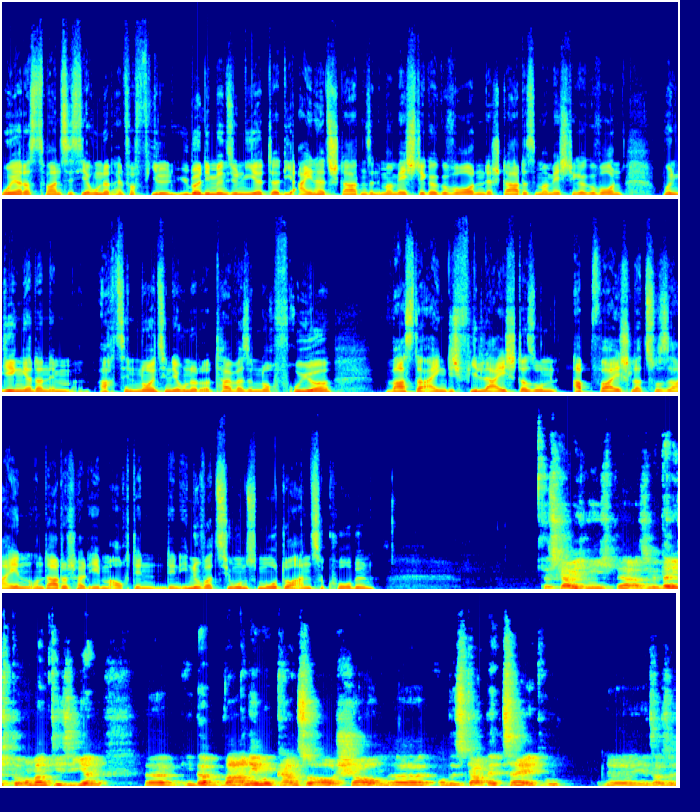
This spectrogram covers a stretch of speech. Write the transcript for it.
wo ja das 20. Jahrhundert einfach viel überdimensionierter, die Einheitsstaaten sind immer mächtiger geworden, der Staat ist immer mächtiger geworden, wohingegen ja dann im 18., 19. Jahrhundert oder teilweise noch früher war es da eigentlich viel leichter, so ein Abweichler zu sein und dadurch halt eben auch den, den Innovationsmotor anzukurbeln? Das glaube ich nicht. Ja. Also ich würde da nicht romantisieren. Äh, in der Wahrnehmung kann es so ausschauen. Äh, und es gab eine Zeit, wo äh, jetzt also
